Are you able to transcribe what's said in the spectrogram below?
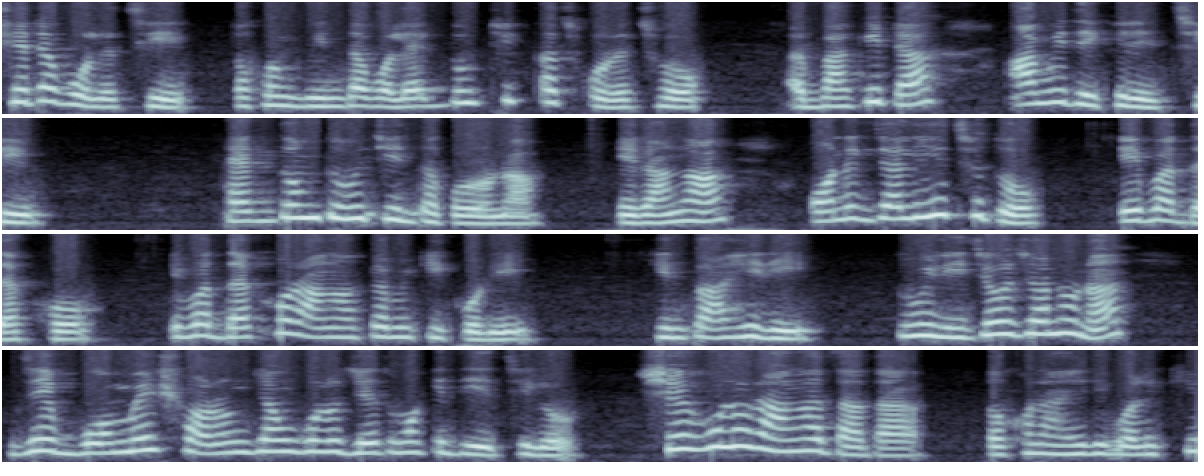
সেটা বলেছি। তখন বৃন্দা বলে, একদম ঠিক কাজ করেছ। আর বাকিটা আমি দেখে নিচ্ছি। একদম তুমি চিন্তা করো না। এ রাঙা অনেক জ্বালিয়েছে তো। এবার দেখো। এবার দেখো রাঙাকে আমি কি করি? কিন্তু আহিরি, তুমি নিজেও জানো না যে বোমের সরঞ্জামগুলো যে তোমাকে দিয়েছিল, সে হলো রাঙা দাদা। তখন আহিরি বলে, কি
